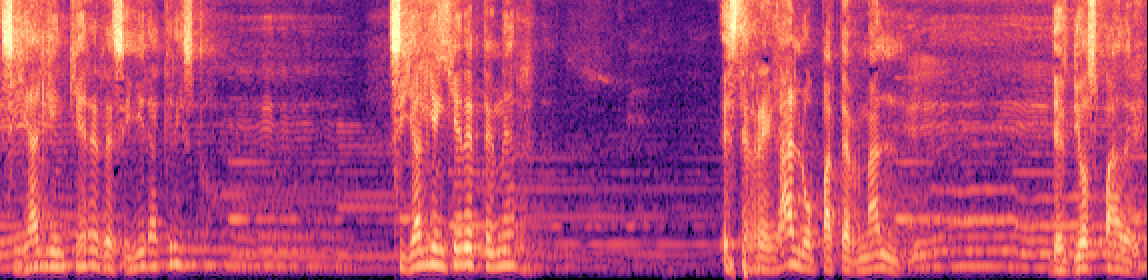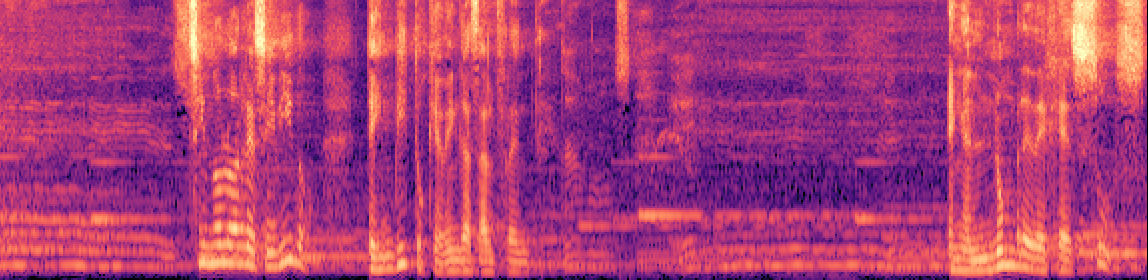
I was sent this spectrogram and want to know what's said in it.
Si alguien quiere recibir a Cristo, si alguien quiere tener este regalo paternal del Dios Padre, si no lo has recibido, te invito a que vengas al frente. En el nombre de Jesús,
